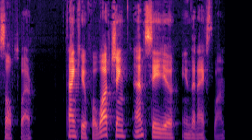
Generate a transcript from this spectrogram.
software. Thank you for watching and see you in the next one.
